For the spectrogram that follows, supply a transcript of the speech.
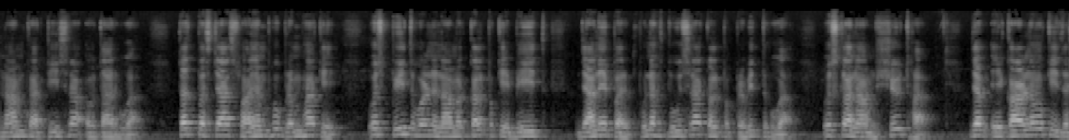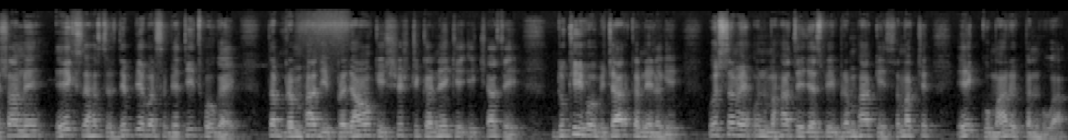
नाम का तीसरा अवतार हुआ। तत्पश्चात स्वयंभू ब्रह्मा के उस पीत वर्ण नामक कल्प के बीत जाने पर पुनः दूसरा कल्प प्रवृत्त हुआ। उसका नाम शिव था। जब एकाणों की दशा में एक सहस्त्र दिव्य वर्ष व्यतीत हो गए, तब ब्रह्मा जी प्रजाओं की सृष्टि करने की इच्छा से दुखी हो विचार करने लगे। उस समय उन महातेजस्वी ब्रह्मा के समक्ष एक कुमार उत्पन्न हुआ।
